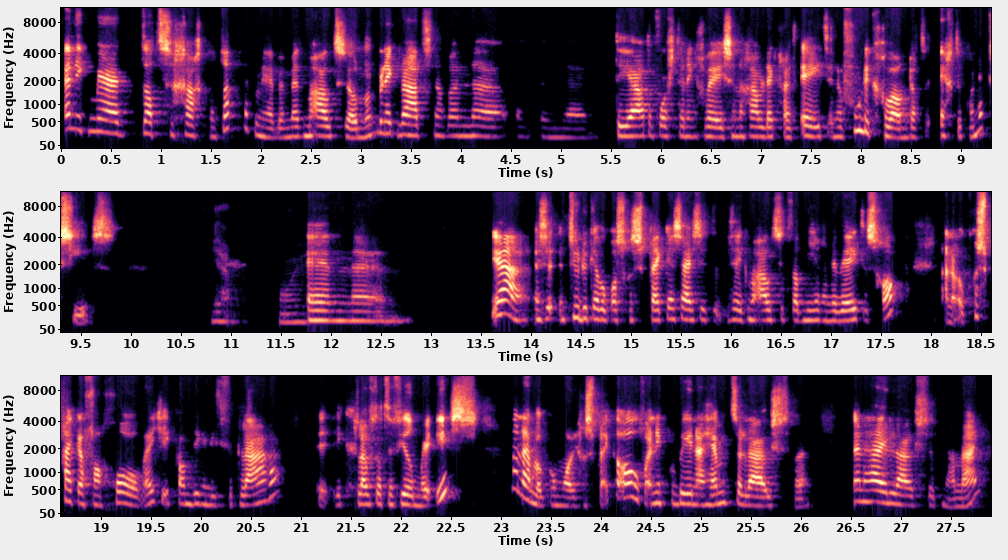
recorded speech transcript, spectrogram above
en ik merk dat ze graag contact met me hebben, met mijn oudste zoon. Dan ben ik laatst naar een, uh, een, een uh, theatervoorstelling geweest en dan gaan we lekker uit eten. En dan voel ik gewoon dat er echt een connectie is. Ja, mooi. En uh, ja, en ze, natuurlijk heb ik ook wel eens gesprekken. Zij zit, zeker mijn oudste zit wat meer in de wetenschap. En ook gesprekken van, goh, weet je, ik kan dingen niet verklaren. Ik geloof dat er veel meer is. En daar hebben we ook een mooi gesprek over. En ik probeer naar hem te luisteren. En hij luistert naar mij.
